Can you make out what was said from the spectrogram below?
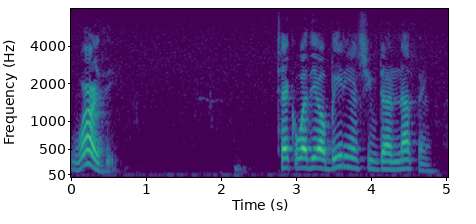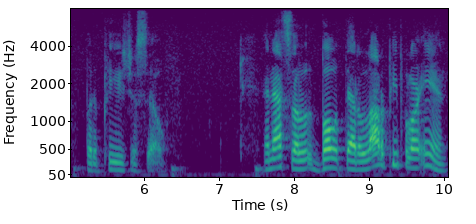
worthy. Take away the obedience, you've done nothing but appease yourself. And that's a boat that a lot of people are in,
